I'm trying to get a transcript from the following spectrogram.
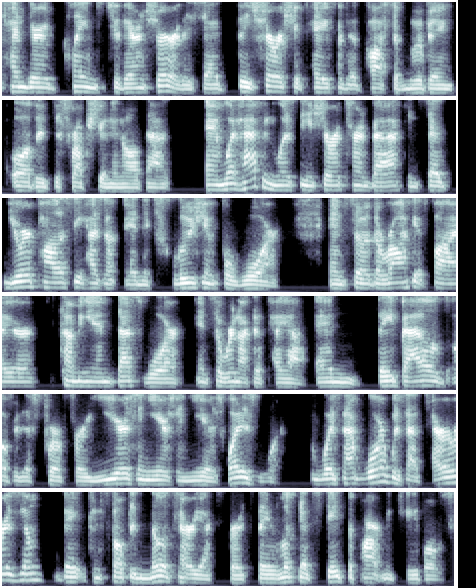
tendered claims to their insurer. They said the insurer should pay for the cost of moving all the disruption and all that. And what happened was the insurer turned back and said, Your policy has a, an exclusion for war. And so the rocket fire coming in, that's war. And so we're not going to pay out. And they battled over this for, for years and years and years. What is war? was that war? Was that terrorism? They consulted military experts. They looked at State Department cables,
